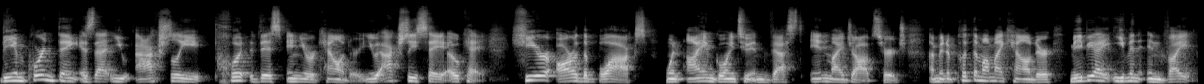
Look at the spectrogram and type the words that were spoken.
The important thing is that you actually put this in your calendar. You actually say, okay, here are the blocks when I am going to invest in my job search. I'm going to put them on my calendar. Maybe I even invite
